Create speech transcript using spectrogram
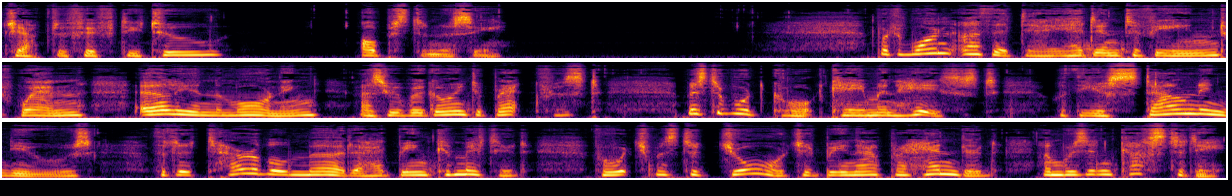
CHAPTER 52 Obstinacy But one other day had intervened when, early in the morning, as we were going to breakfast, Mr. Woodcourt came in haste with the astounding news that a terrible murder had been committed for which Mr. George had been apprehended and was in custody.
